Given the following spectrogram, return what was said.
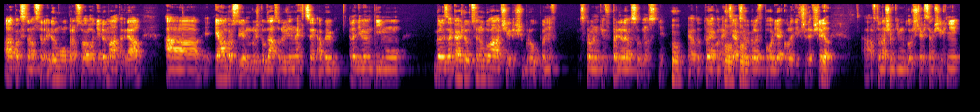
ale pak si to nosil i domů, pracoval hodně doma a tak dál. A já mám prostě jednu důležitou zásadu, že nechci, aby lidi v mém týmu byli za každou cenu boháči, když budou úplně v, s proměnutím v prdeli osobnostně. Hmm. Jo, to, to jako nechci, hmm. já chci, aby byli v pohodě jako lidi především. Jo. A v tom našem týmu to určitě chcem všichni.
